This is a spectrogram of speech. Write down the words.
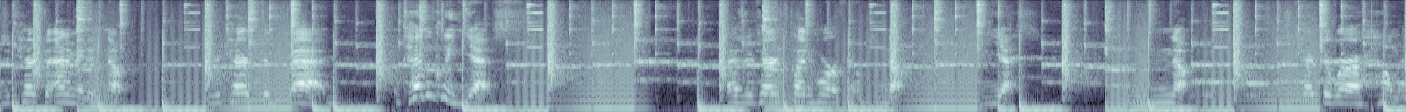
Is your character animated? No. Is your character bad? Technically, yes. Has your character played in horror films? No. Yes. No. Does your character wear a helmet?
